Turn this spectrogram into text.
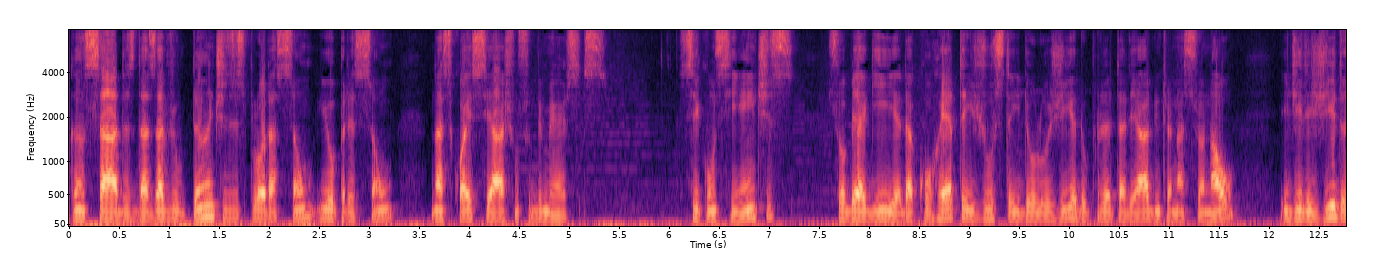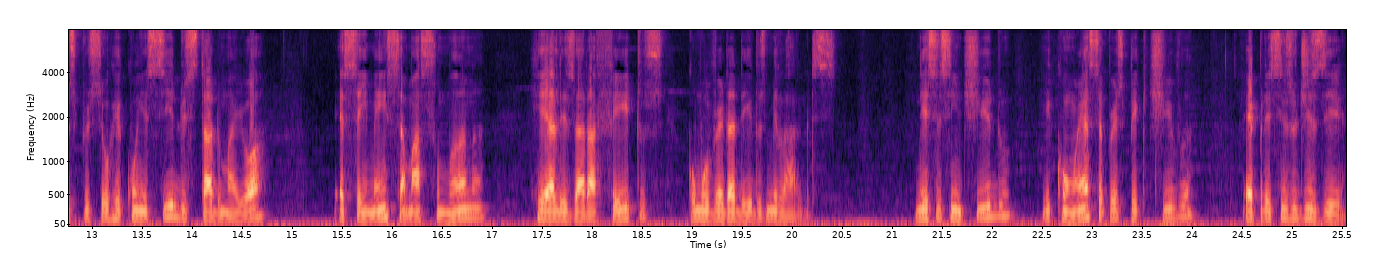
cansadas das aviltantes exploração e opressão nas quais se acham submersas. Se conscientes, sob a guia da correta e justa ideologia do proletariado internacional e dirigidas por seu reconhecido Estado-Maior, essa imensa massa humana realizará feitos como verdadeiros milagres. Nesse sentido, e com essa perspectiva, é preciso dizer,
